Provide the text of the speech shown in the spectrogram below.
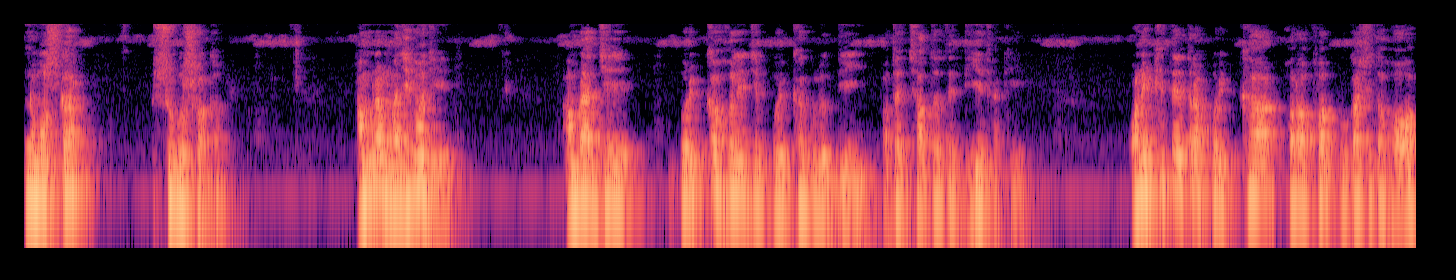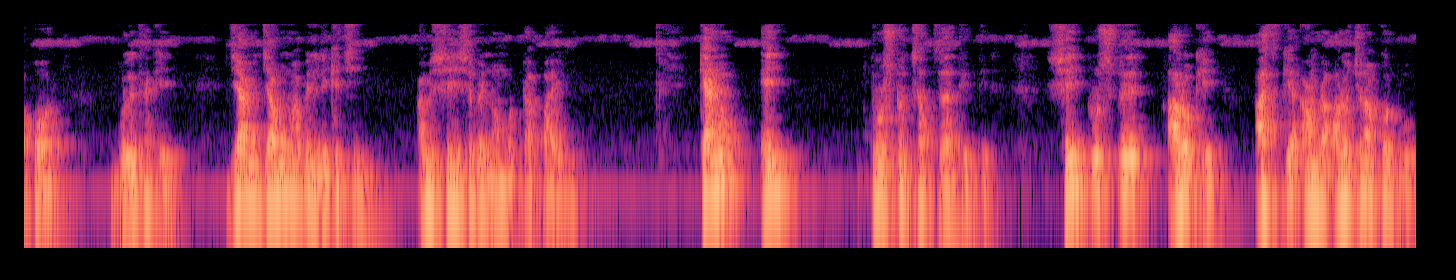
নমস্কার, শুভ সকাল। আমরা মাঝে মাঝে আমরা যে পরীক্ষা হলে যে পরীক্ষাগুলো দিই, অর্থাৎ ছাত্রদের দিয়ে থাকি, অনেক ক্ষেত্রে তারা পরীক্ষার ফলাফল প্রকাশিত হওয়ার পর বলে থাকে যে, আমি যেমনভাবে লিখেছি, আমি সেই হিসেবে নম্বরটা পাইনি। কেন এই প্রশ্ন ছাত্রছাত্রীদের? সেই প্রশ্নের আলোকে আজকে আমরা আলোচনা করব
